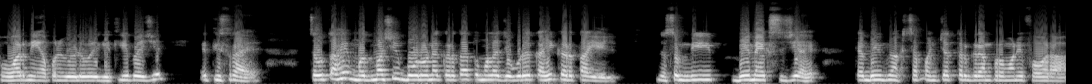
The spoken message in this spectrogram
फवारणी आपण वेळोवेळी घेतली पाहिजे. हे तिसरं आहे. चौथं आहे मधमाशी बोलवण्याकरता तुम्हाला जेवढं काही करता येईल जसं बी बीमॅक्स जी आहे त्या बीमॅक्सचा पंच्याहत्तर ग्रॅम प्रमाणे फवारा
